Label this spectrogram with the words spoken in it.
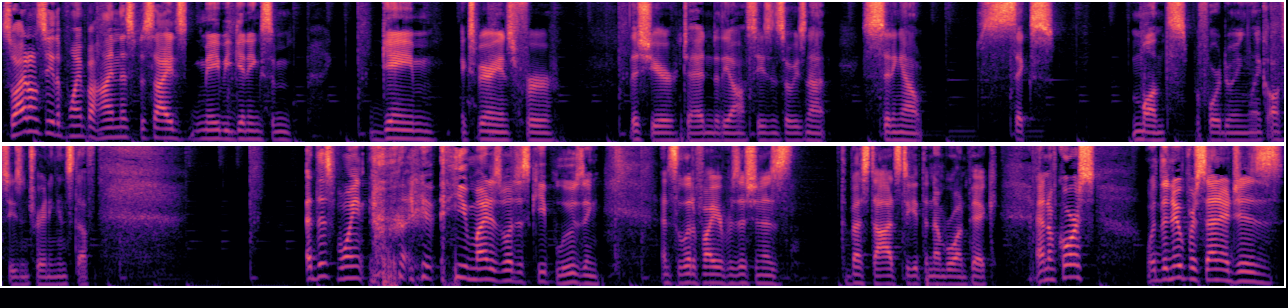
So I don't see the point behind this besides maybe getting some game experience for this year to head into the off season so he's not sitting out six months before doing like off season training and stuff. At this point, you might as well just keep losing and solidify your position as the best odds to get the number one pick. And of course, with the new percentages,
